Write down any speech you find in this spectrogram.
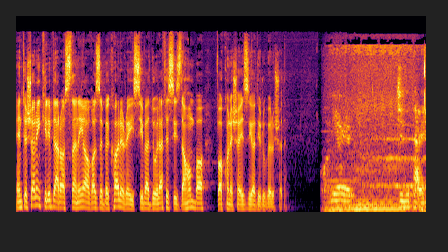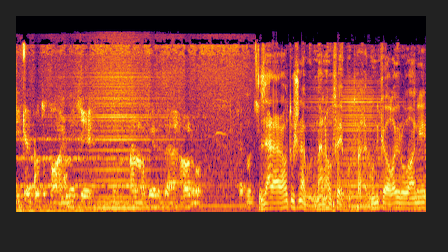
انتشار این کلیپ در آستانه آغاز به کار رئیسی و دولت سیزدهم با واکنش های زیادی روبرو شده. چیزی تهیه کرد. دو تا قانونی که منافع ضررها رو ضررها توش نبود منافع بود فقط. اونی که آقای روحانی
